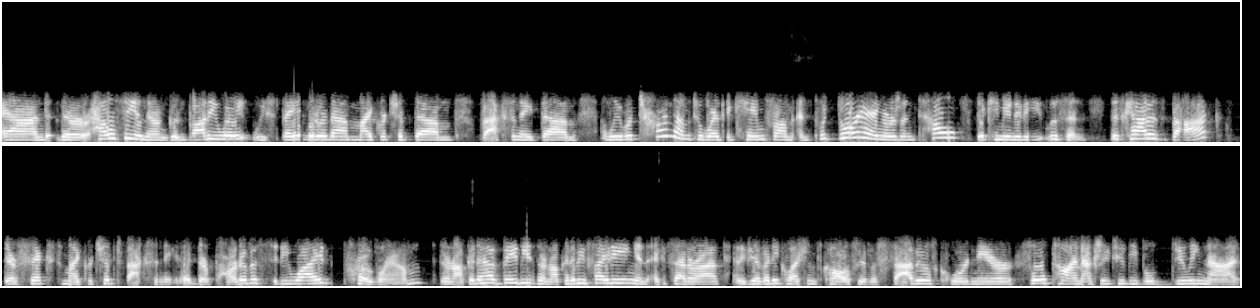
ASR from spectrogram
and they're healthy and they're in good body weight. We spay neuter them, microchip them, vaccinate them, and we return them to where they came from and put door hangers and tell the community, listen, this cat is back. They're fixed, microchipped, vaccinated. They're part of a citywide program. They're not going to have babies. They're not going to be fighting, and et cetera. And if you have any questions, call us. We have a fabulous coordinator, full time, actually two people doing that,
